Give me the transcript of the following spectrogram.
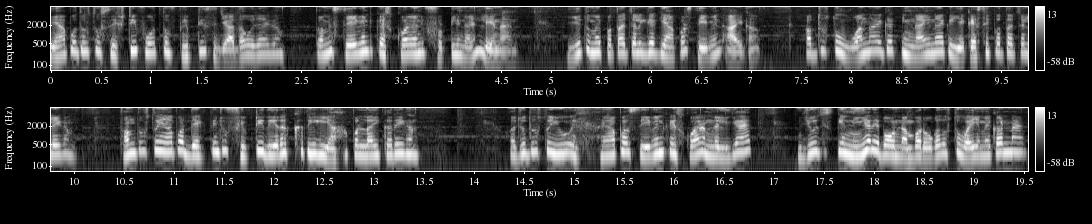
तो यहाँ पर दोस्तों सिक्सटी फोर तो फिफ्टी से ज़्यादा हो जाएगा। तो हमें सेवन का स्क्वायर यानी फोर्टी नाइन लेना है। ये तो हमें पता चल गया कि यहाँ पर सेवन आएगा। अब दोस्तों वन आएगा कि नाइन आएगा, ये कैसे पता चलेगा? तो हम दोस्तों यहाँ पर देखते हैं, जो फिफ्टी दे रखा थी यहाँ पर लाई करेगा। और जो दोस्तों, यू यहाँ पर सेवन का स्क्वायर हमने लिया है, जो जिसके नियर अबाउट नंबर होगा, दोस्तों, वही हमें करना है।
